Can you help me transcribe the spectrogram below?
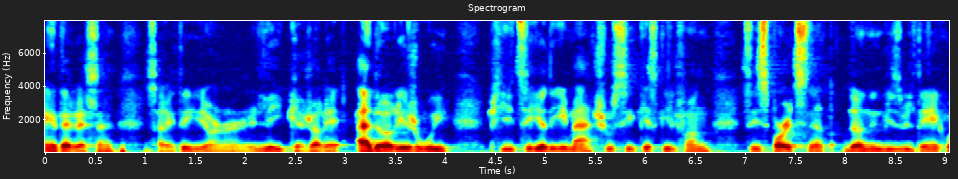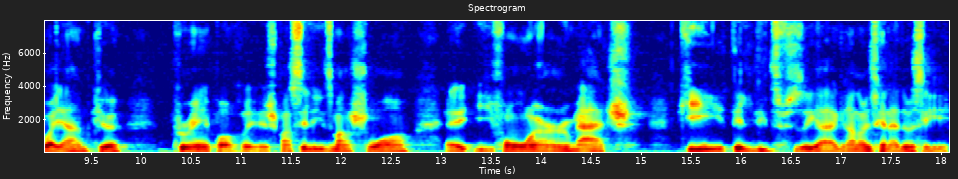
intéressant. Ça aurait été un- une ligue que j'aurais adoré jouer. Puis, tu sais, il y a des matchs aussi, qu'est-ce qui est le fun? Tu Sportsnet donne une visibilité incroyable que peu importe, euh, je pense que c'est les dimanches soirs, euh, ils font un match qui est télédiffusé à la grandeur du Canada. C'est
